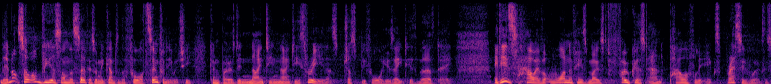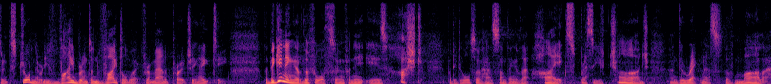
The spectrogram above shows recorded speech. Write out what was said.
They're not so obvious on the surface when we come to the Fourth Symphony, which he composed in 1993. That's just before his 80th birthday. It is, however, one of his most focused and powerfully expressive works. It's an extraordinarily vibrant and vital work for a man approaching 80. The beginning of the Fourth Symphony is hushed, but it also has something of that high expressive charge and directness of Mahler.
